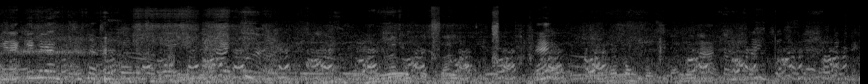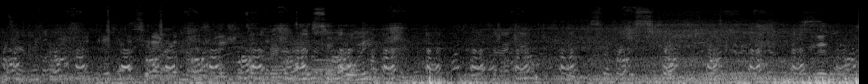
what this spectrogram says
mira aquí, mira. ¿Eh? ¿Eh?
